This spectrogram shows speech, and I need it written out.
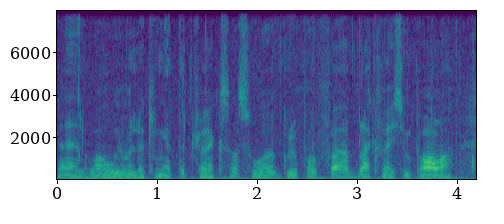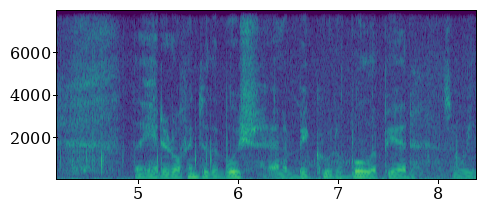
And while we were looking at the tracks, I saw a group of uh, blackface impala. They headed off into the bush and a big kudu bull appeared, so we,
